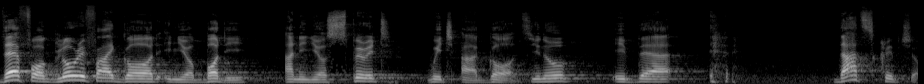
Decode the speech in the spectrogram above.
Therefore, glorify God in your body and in your spirit, which are God's. You know, if there, that scripture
